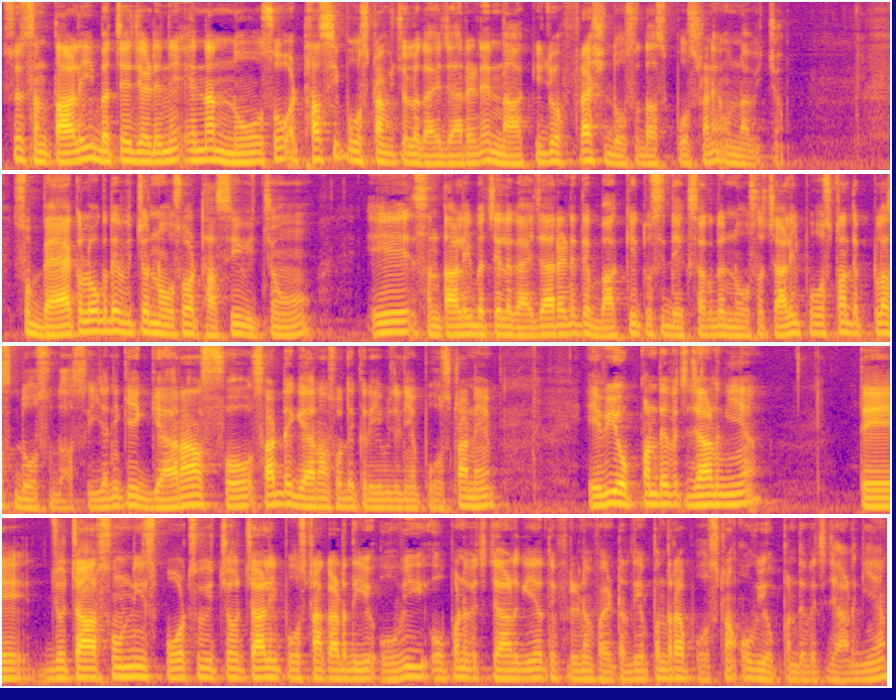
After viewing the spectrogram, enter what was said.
ਸੋ ਇਹ 47 ਬੱਚੇ ਜਿਹੜੇ ਨੇ, ਇਹਨਾਂ 988 ਪੋਸਟਾਂ ਵਿੱਚੋਂ ਲਗਾਏ ਜਾ ਰਹੇ ਨੇ, ਨਾ ਕਿ ਜੋ ਫਰੈਸ਼ 210 ਪੋਸਟਾਂ ਨੇ ਉਹਨਾਂ ਵਿੱਚੋਂ। ਸੋ ਬੈਕਲੌਗ ਦੇ ਵਿੱਚੋਂ 988 ਵਿੱਚੋਂ ਇਹ 47 ਬੱਚੇ ਲਗਾਏ ਜਾ ਰਹੇ ਨੇ ਤੇ ਬਾਕੀ ਤੁਸੀਂ ਦੇਖ ਸਕਦੇ ਹੋ 940 ਪੋਸਟਾਂ ਤੇ ਪਲੱਸ 210 ਯਾਨੀ ਕਿ 1100 1150 ਦੇ ਕਰੀਬ ਜਿਹੜੀਆਂ ਪੋਸਟਾਂ ਨੇ, ਇਹ ਵੀ ਓਪਨ ਦੇ ਵਿੱਚ ਜਾਣਗੀਆਂ। ਤੇ ਜੋ 419 ਸਪੋਰਟਸ ਵਿੱਚੋਂ 40 ਪੋਸਟਾਂ ਕੱਢਦੀ ਹੈ, ਉਹ ਵੀ ਓਪਨ ਵਿੱਚ ਜਾਣਗੀਆਂ ਤੇ ਫਰੀडम ਫਾਈਟਰ ਦੀਆਂ 15 ਪੋਸਟਾਂ ਉਹ ਵੀ ਓਪਨ ਦੇ ਵਿੱਚ ਜਾਣਗੀਆਂ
